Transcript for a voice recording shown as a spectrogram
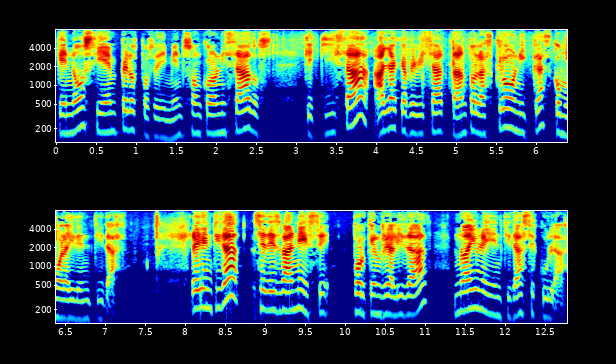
que no siempre los procedimientos son cronizados, que quizá haya que revisar tanto las crónicas como la identidad. La identidad se desvanece porque en realidad no hay una identidad secular.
